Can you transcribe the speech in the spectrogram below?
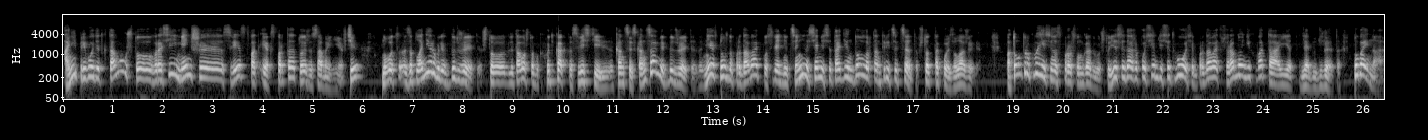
они приводят к тому, что в России меньше средств от экспорта той же самой нефти – ну вот запланировали в бюджете, что для того, чтобы хоть как-то свести концы с концами в бюджете, нефть нужно продавать по средней цене 71 доллар, там 30 центов, что-то такое заложили. Потом вдруг выяснилось в прошлом году, что если даже по 78 продавать, все равно не хватает для бюджета. Ну, война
